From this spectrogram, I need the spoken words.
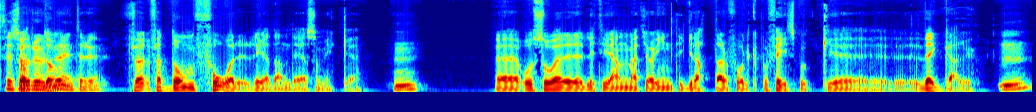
För så För rullar de- inte du. För, för att de får redan det så mycket. Mm. Eh, och så är det lite grann med att jag inte grattar folk på Facebook-väggar. Mm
